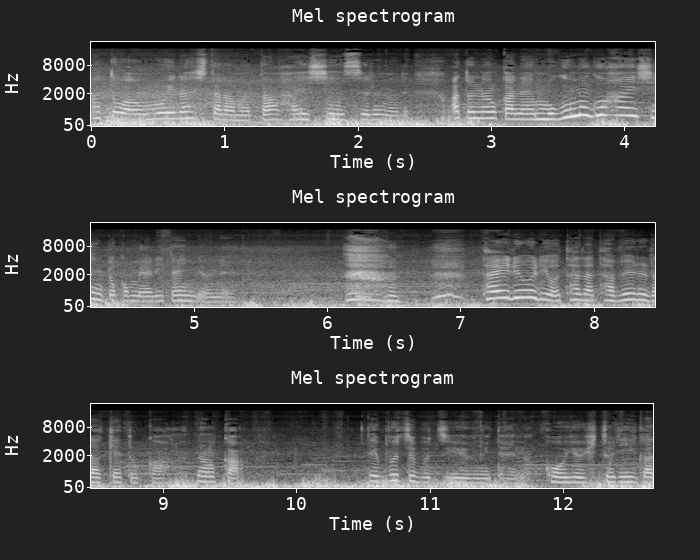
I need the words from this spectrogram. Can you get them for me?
あとは思い出したらまた配信するので。あとなんかねもぐもぐ配信とかもやりたいんだよね。タイ料理をただ食べるだけとかなんかでブツブツ言うみたいなこういう一人語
